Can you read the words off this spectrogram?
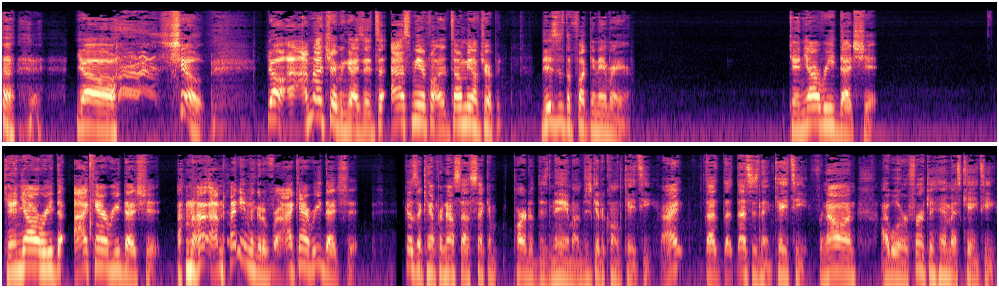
yo, yo, yo. I'm not tripping, guys. It's, ask me if uh, tell me I'm tripping. This is the fucking name right here. Can y'all read that shit? Can y'all read that? I can't read that shit. I'm not. I'm not even gonna. I can't read that shit because I can't pronounce that second part of his name. I'm just gonna call him KT. All right. That, that that's his name, KT. From now on, I will refer to him as KT.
